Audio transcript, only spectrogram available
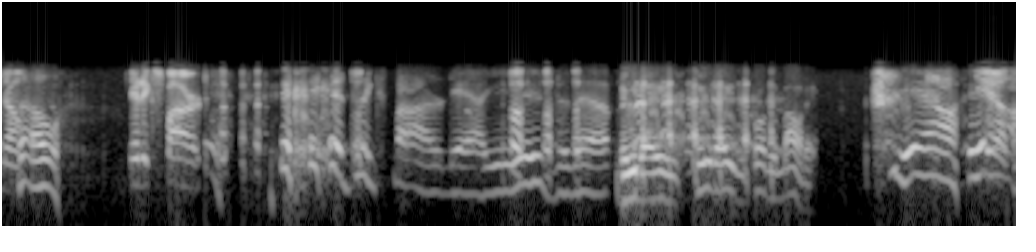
No, So it expired. it's expired. Yeah, you used it up. Two days two days before they bought it. Yeah. yeah.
